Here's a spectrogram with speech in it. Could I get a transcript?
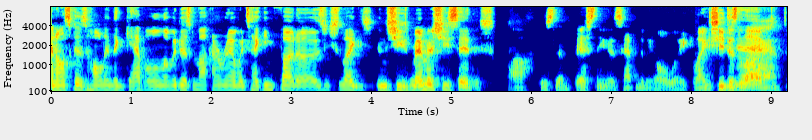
and Oscar's holding the gavel, and we're just mucking around. We're taking photos, and she's like, and she remember she said, "Oh, this is the best thing that's happened to me all week." Like she just yeah. loved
